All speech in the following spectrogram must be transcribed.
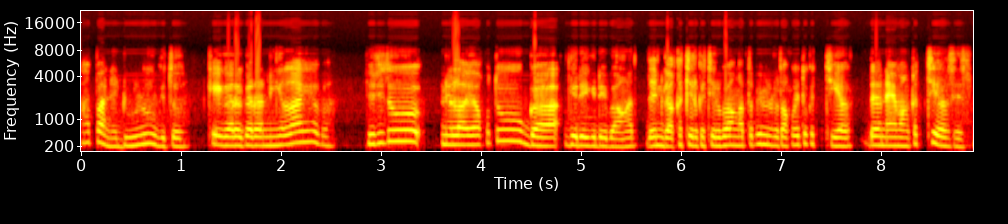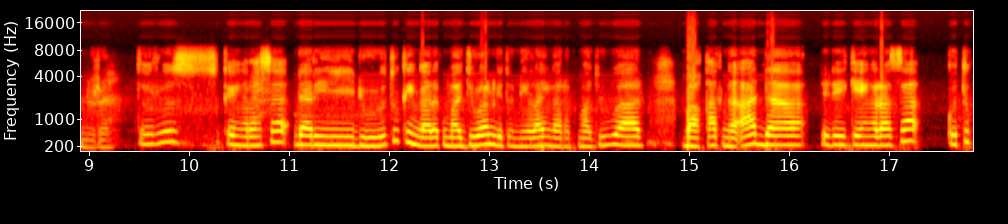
kapan ya? Dulu gitu. Kayak gara-gara nilai apa? Jadi tuh nilai aku tuh gak gede-gede banget dan gak kecil-kecil banget tapi menurut aku itu kecil dan emang kecil sih sebenarnya. Terus kayak ngerasa dari dulu tuh kayak gak ada kemajuan gitu. Nilai gak ada kemajuan bakat gak ada. Jadi kayak ngerasa gue tuh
